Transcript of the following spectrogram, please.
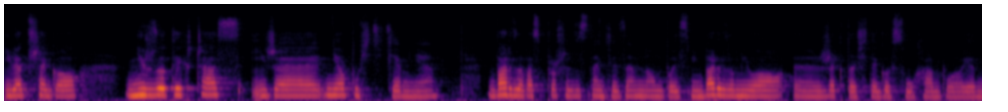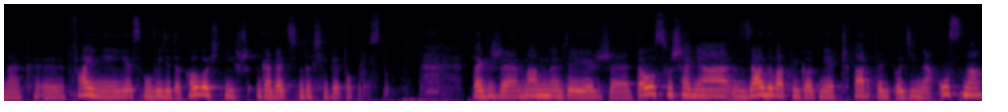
i lepszego niż dotychczas i że nie opuścicie mnie. Bardzo Was proszę, zostańcie ze mną, bo jest mi bardzo miło, y, że ktoś tego słucha, bo jednak y, fajniej jest mówić do kogoś niż gadać do siebie po prostu. Także mam nadzieję, że do usłyszenia za dwa tygodnie, czwartek, godzina ósma.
